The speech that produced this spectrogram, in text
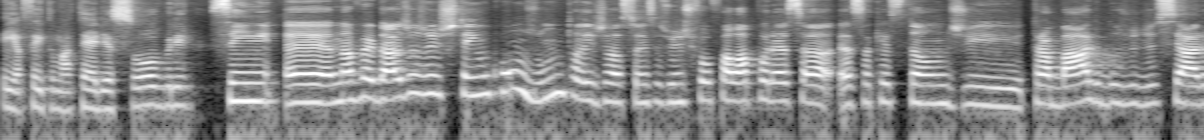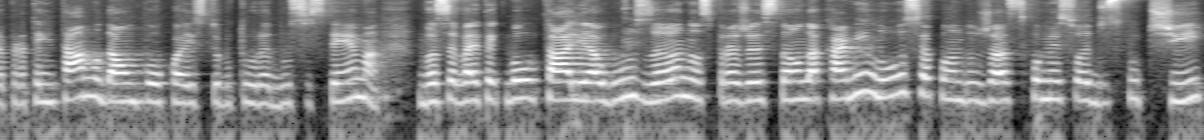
tenha feito matéria sobre? Sim, é, na verdade a gente tem um conjunto aí de ações, se a gente for falar por essa, essa questão de trabalho do judiciário para tentar mudar um pouco a estrutura do sistema, você vai ter que voltar ali alguns anos para a gestão da Carmen Lúcia, quando já se começou a discutir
